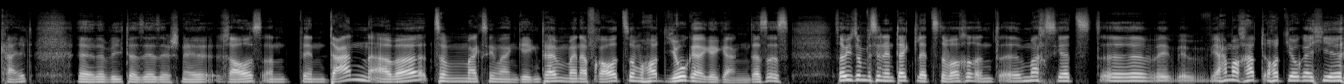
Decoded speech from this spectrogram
kalt. Äh, da bin ich da sehr, sehr schnell raus und bin dann aber zum maximalen Gegenteil mit meiner Frau zum Hot Yoga gegangen. Das ist, das habe ich so ein bisschen entdeckt letzte Woche und äh, mach's jetzt. Äh, wir haben auch Hot Yoga hier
